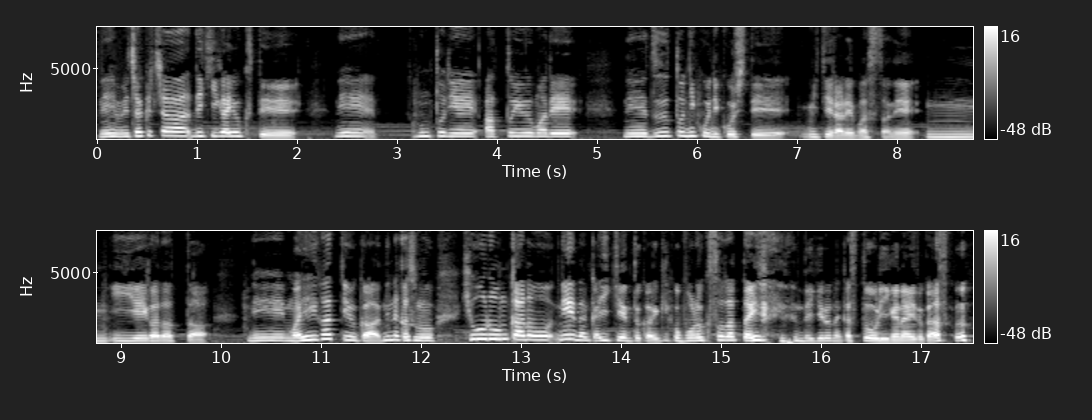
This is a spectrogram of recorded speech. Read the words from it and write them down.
ね、めちゃくちゃ出来が良くて、ね、本当にあっという間で、ね、ずっとニコニコして見てられましたね。うん、いい映画だった。ねまあ映画っていうか、ね、なんかその、評論家のね、なんか意見とか結構ボロクソだったみたいなんだけど、なんかストーリーがないとか、そう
